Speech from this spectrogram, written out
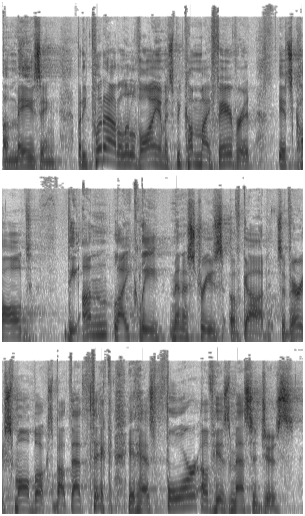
amazing. But he put out a little volume, it's become my favorite. It's called The Unlikely Ministries of God. It's a very small book, it's about that thick. It has four of his messages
